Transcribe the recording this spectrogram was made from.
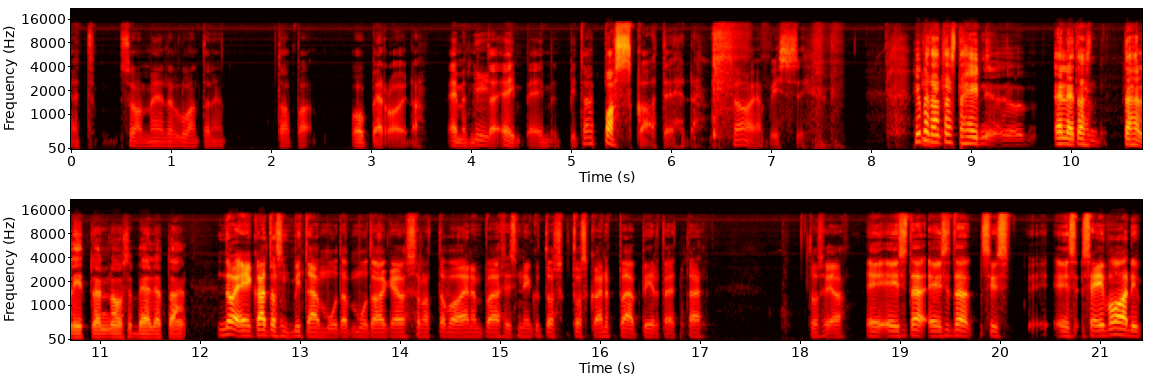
Et se on meille luontainen tapa operoida. Ei me, mm. mitään, ei, ei me pitää paskaa tehdä. Se on ihan vissi. Hypätään tästä, hei, ellei tästä, tähän liittyen nouse vielä jotain. No ei kai nyt mitään muuta, muuta oikein ole sanottavaa enempää, siis niin kuin tos, toskaan ne pääpiirteittäin. Tosiaan, ei, ei, sitä, ei sitä, siis ei, se ei vaadi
